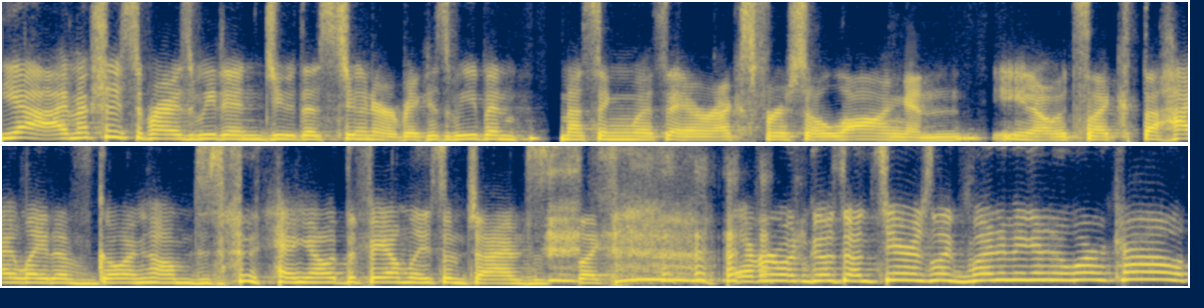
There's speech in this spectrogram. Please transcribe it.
Yeah, I'm actually surprised we didn't do this sooner because we've been messing with ARX for so long. And, you know, it's like the highlight of going home to hang out with the family sometimes. It's like everyone goes downstairs, like, when are we going to work out?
